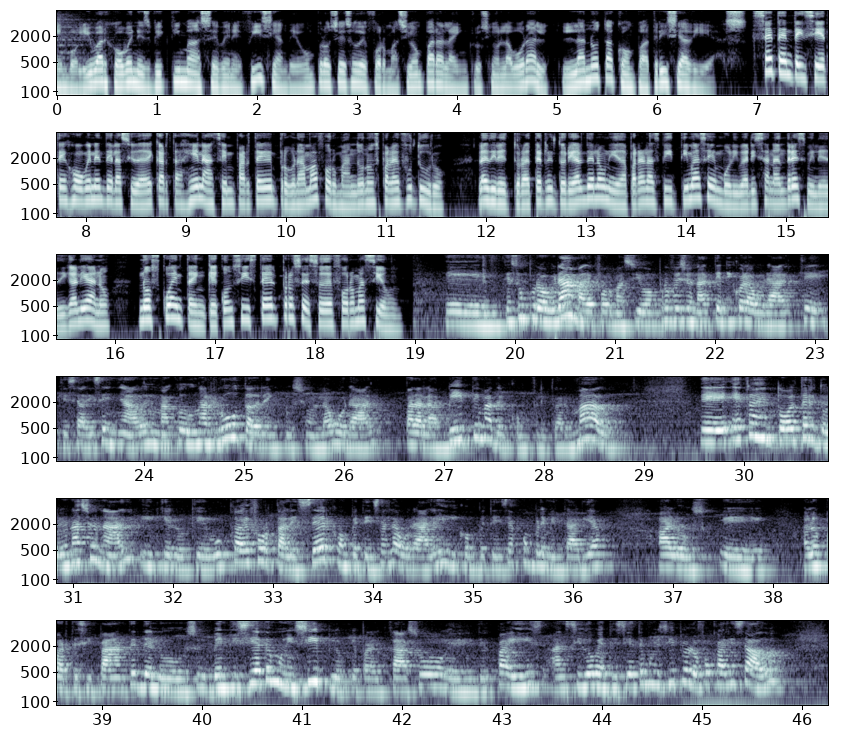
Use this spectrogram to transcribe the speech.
En Bolívar, jóvenes víctimas se benefician de un proceso de formación para la inclusión laboral. La nota con Patricia Díaz. 77 jóvenes de la ciudad de Cartagena hacen parte del programa Formándonos para el Futuro. La directora territorial de la Unidad para las Víctimas en Bolívar y San Andrés, Milady Galeano, nos cuenta en qué consiste el proceso de formación. Eh, es un programa de formación profesional técnico-laboral que, que se ha diseñado en el marco de una ruta de la inclusión laboral para las víctimas del conflicto armado eh, esto es en todo el territorio nacional y que lo que busca es fortalecer competencias laborales y competencias complementarias a los, eh, a los participantes de los 27 municipios, que para el caso eh, del país han sido 27 municipios los focalizados,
